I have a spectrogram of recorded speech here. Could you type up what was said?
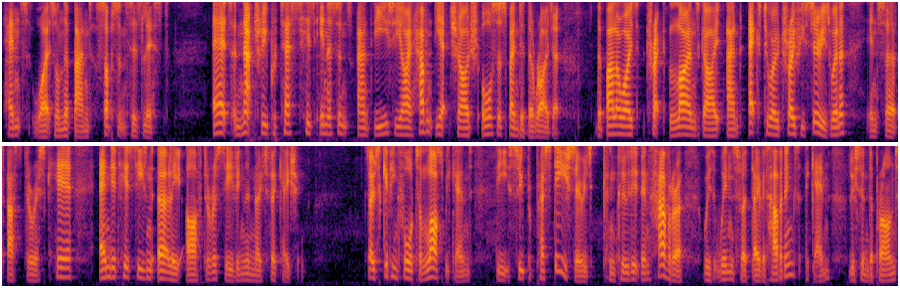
hence why it's on the banned substances list. Aerts naturally protests his innocence, and the UCI haven't yet charged or suspended the rider, the Baloise Trek Lions guy and X2O Trophy Series winner, insert asterisk here, ended his season early after receiving the notification. So, skipping forward to last weekend, the Super Prestige Series concluded in Havre with wins for David Haverdings, again, Lucinda Brand,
